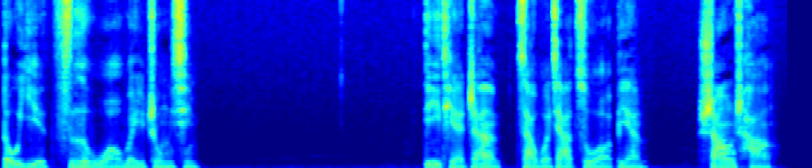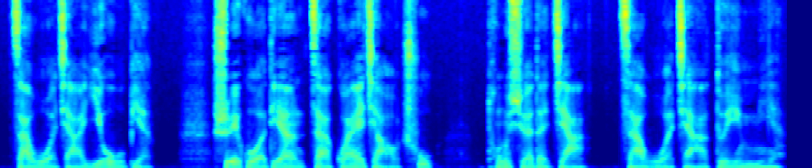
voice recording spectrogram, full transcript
都以自我为中心。地铁站在我家左边，商场在我家右边，水果店在拐角处，同学的家在我家对面。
